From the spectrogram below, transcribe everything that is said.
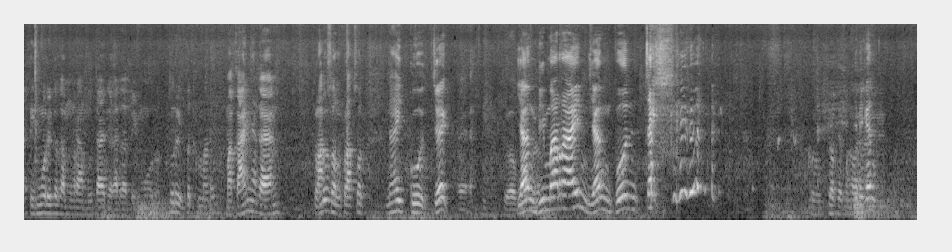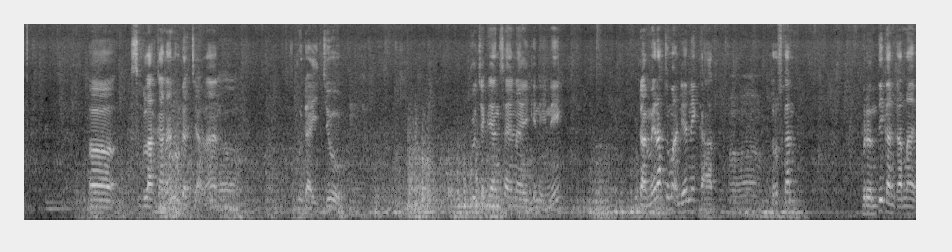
timur itu kamu rambutan Jakarta Timur itu ribet kemarin. makanya kan Klakson klakson naik Gojek. Yang dimarahin yang bonceng. Ini kan eh, sebelah kanan udah jalan. Oh. udah hijau. Gojek yang saya naikin ini udah merah cuma dia nekat. Oh. terus kan berhenti kan karena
